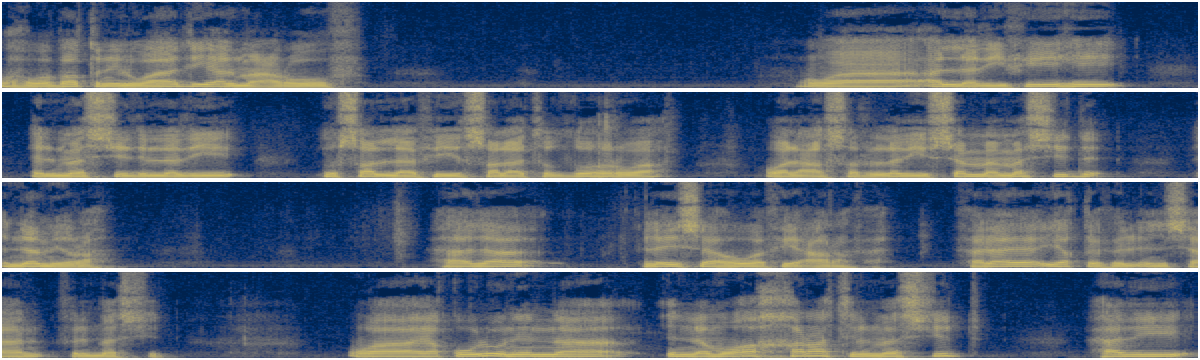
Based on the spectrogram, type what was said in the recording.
وهو بطن الوادي المعروف والذي فيه المسجد الذي يصلى فيه صلاة الظهر والعصر الذي يسمى مسجد نمرة. هذا ليس هو في عرفة فلا يقف الإنسان في المسجد. ويقولون إن إن مؤخرة المسجد هذه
